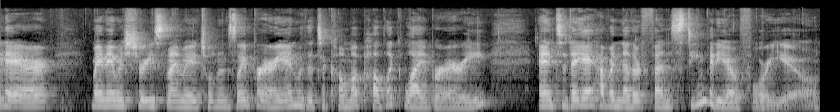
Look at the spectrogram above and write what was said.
there. My name is Cherise and I'm a children's librarian with the Tacoma Public Library. And today I have another fun STEAM video for you.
